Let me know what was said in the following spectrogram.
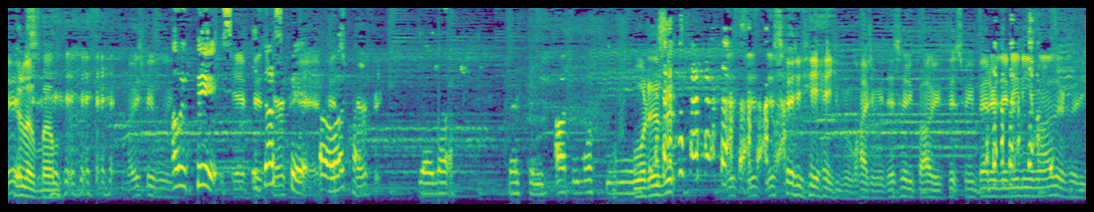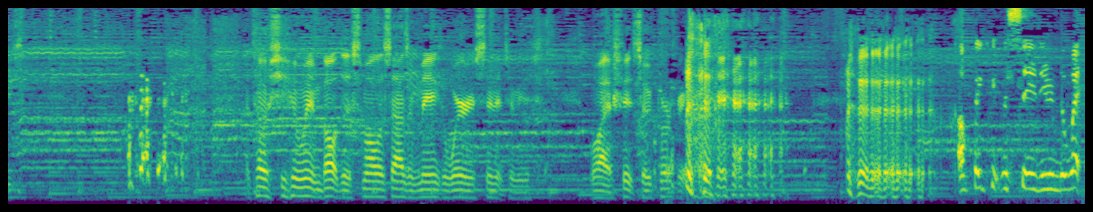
fits. Hello, Mum. Most people. Oh, it fits. yeah, it it does perfect. fit. Yeah, it oh, fits okay. perfect. Yeah, no. Listen, I've been watching you. What is it? This, this, this hoodie, yeah, you've been watching me. This hoodie probably fits me better than any of my other hoodies. I she went and bought the smallest size a man could wear and sent it to me. Why it fits so perfect. I think it was seeing you in the wet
